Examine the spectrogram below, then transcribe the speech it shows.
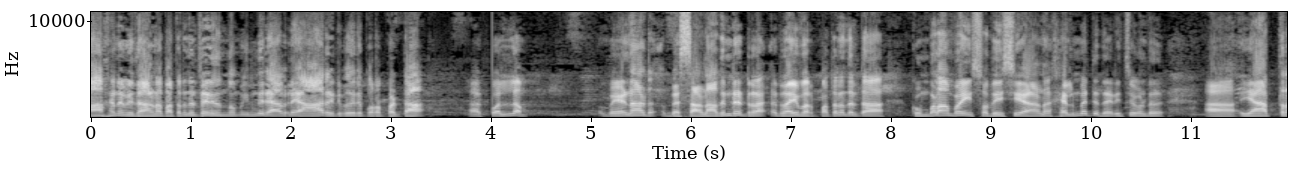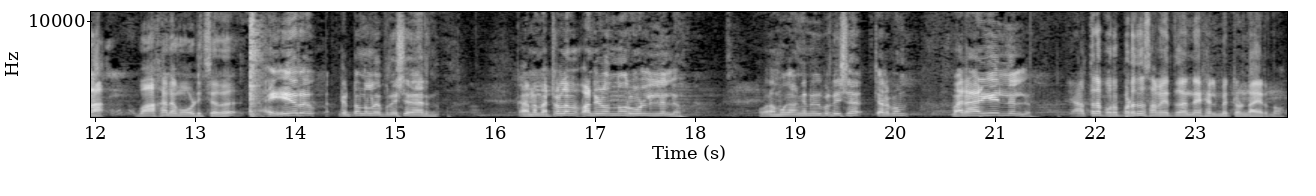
വാഹനം ഇതാണ്. പത്തനംതിട്ടയിൽ നിന്നും ഇന്ന് രാവിലെ ആറ് ഇരുപതിന് പുറപ്പെട്ട കൊല്ലം വേണാട് ബസ്സാണ്. അതിന്റെ ഡ്രൈവർ പത്തനംതിട്ട കുമ്പളാമ്പൈ സ്വദേശിയാണ്. ഹെൽമറ്റ് ധരിച്ചുകൊണ്ട് യാത്ര വാഹനം ഓടിച്ചത്. എയർ കിട്ടുന്നുള്ള പ്രതീക്ഷയായിരുന്നു. കാരണം മറ്റുള്ള വണ്ടികളൊന്നും റോഡിലില്ലല്ലോ. അപ്പോൾ നമുക്ക് അങ്ങനെ ഒരു പ്രതീക്ഷ ചിലപ്പം വരാഴികയില്ലല്ലോ യാത്ര പുറപ്പെടുന്ന സമയത്ത് തന്നെ ഹെൽമെറ്റ് ഉണ്ടായിരുന്നോ?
